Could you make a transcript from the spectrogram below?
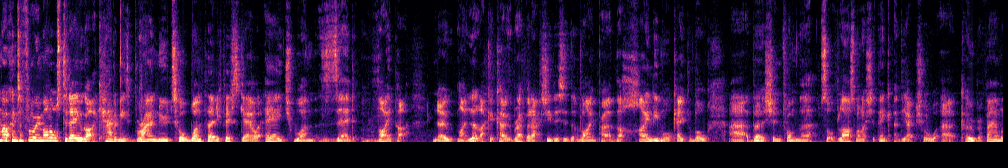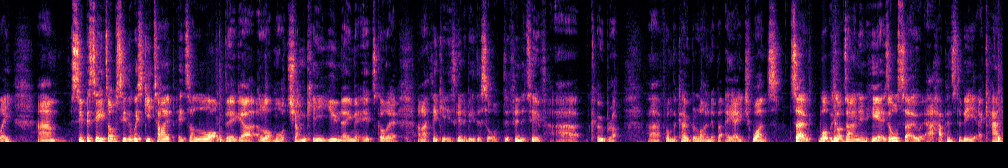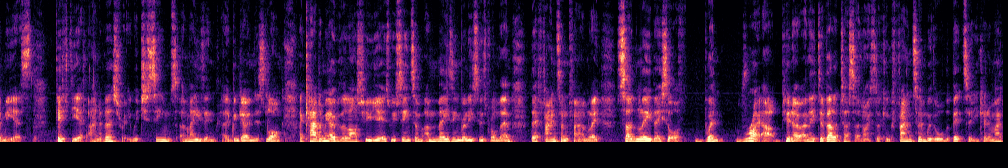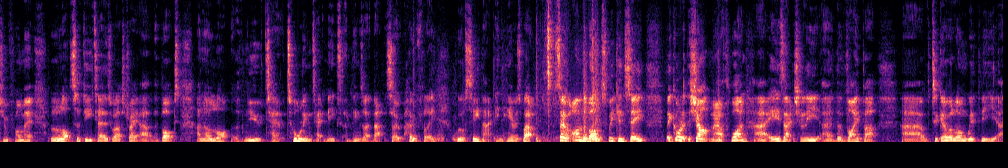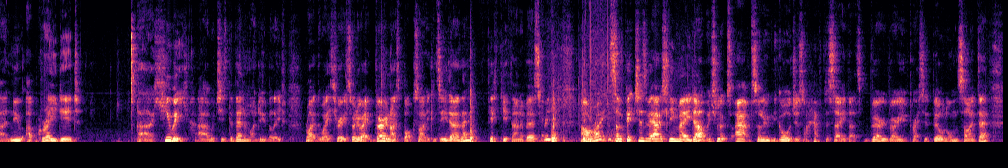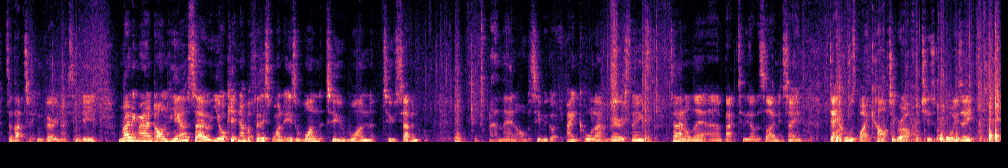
And welcome to Flory Models. Today we've got Academy's brand new tool, 135th scale AH1Z Viper. No, might look like a Cobra, but actually this is the Viper, the highly more capable uh, version from the sort of last one, I should think, of the actual uh, Cobra family. Um, supersedes obviously the whiskey type. It's a lot bigger, a lot more chunky. You name it, it's got it, and I think it is going to be the sort of definitive uh, Cobra uh, from the Cobra line of AH ones. So what we got down in here is also uh, happens to be Academy's 50th anniversary, which seems amazing. They've been going this long. Academy over the last few years, we've seen some amazing releases from them. Their Phantom family. Suddenly they sort of went right up, you know, and they developed us a nice looking Phantom with all the bits that you can imagine from it. Lots of detail as well straight out of the box and a lot of new te tooling techniques and things like that. So hopefully we'll see that in here as well. So on the box we can see, they call it the shark mouth one. Uh, it is actually uh, the Viper uh, to go along with the uh, new upgraded uh, Huey, uh, which is the Venom, I do believe, right the way through. So anyway, very nice box art you can see down there, 50th anniversary. All right, some pictures of it actually made up, which looks absolutely gorgeous, I have to say. That's very, very impressive build on the side there. So that's looking very nice indeed. Running around on here, so your kit number for this one is 12127. And then obviously we've got your paint call out, and various things, down on there and back to the other side. And it's saying decals by Cartograf, which is always a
